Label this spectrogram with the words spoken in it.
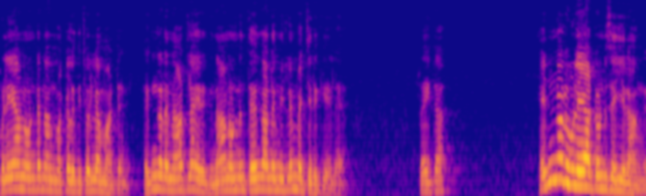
பிழையான ஒன்றை நான் மக்களுக்கு சொல்ல மாட்டேன். எங்கட நாட்டெலாம் இருக்குது நான் ஒன்றும் தேங்கானம் மில்லும் வச்சுருக்கேல. ரைட்டா? இன்னொரு விளையாட்டு ஒன்று செய்கிறாங்க.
